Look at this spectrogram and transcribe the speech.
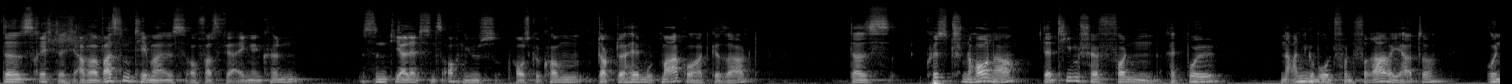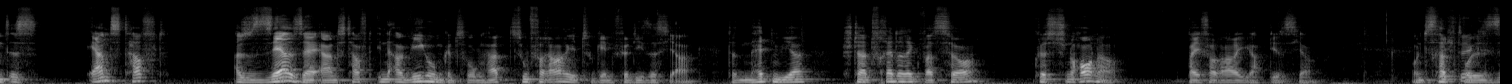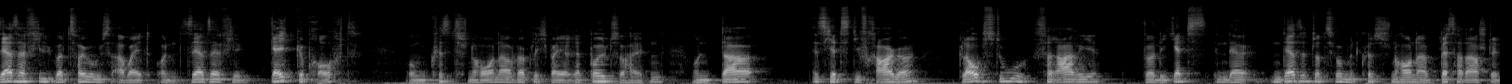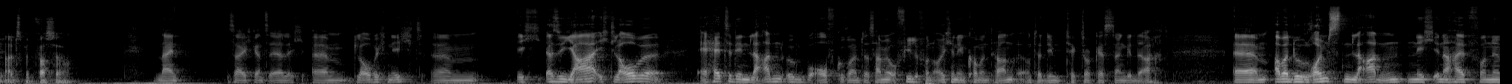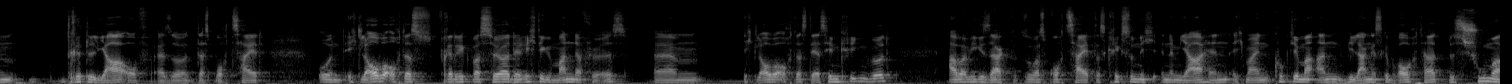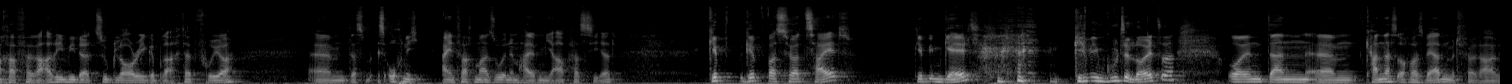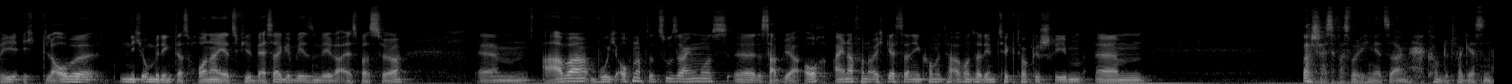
Das ist richtig. Aber was ein Thema ist, auf was wir eingehen können, sind ja letztens auch News rausgekommen. Dr. Helmut Marko hat gesagt, dass Christian Horner, der Teamchef von Red Bull, ein Angebot von Ferrari hatte und es ernsthaft, also sehr, sehr ernsthaft in Erwägung gezogen hat, zu Ferrari zu gehen für dieses Jahr. Dann hätten wir statt Frederic Vasseur Christian Horner bei Ferrari gehabt dieses Jahr. Und es hat wohl sehr, sehr viel Überzeugungsarbeit und sehr, sehr viel Geld gebraucht, um Christian Horner wirklich bei Red Bull zu halten. Und da ist jetzt die Frage, glaubst du, Ferrari würde jetzt in der, in der Situation mit Christian Horner besser dastehen als mit Vasseur? Nein, sage ich ganz ehrlich. Ähm, glaube ich nicht. Ähm, ich, also ja, ich glaube, er hätte den Laden irgendwo aufgeräumt. Das haben ja auch viele von euch in den Kommentaren unter dem TikTok gestern gedacht. Ähm, aber du räumst einen Laden nicht innerhalb von einem Dritteljahr auf. Also das braucht Zeit. Und ich glaube auch, dass Frederic Vasseur der richtige Mann dafür ist. Ähm, ich glaube auch, dass der es hinkriegen wird. Aber wie gesagt, sowas braucht Zeit. Das kriegst du nicht in einem Jahr hin. Ich meine, guck dir mal an, wie lange es gebraucht hat, bis Schumacher Ferrari wieder zu Glory gebracht hat früher. Ähm, das ist auch nicht einfach mal so in einem halben Jahr passiert. gib, gib was hört Zeit, gib ihm Geld, gib ihm gute Leute und dann ähm, kann das auch was werden mit Ferrari. Ich glaube nicht unbedingt, dass Horner jetzt viel besser gewesen wäre als Vasseur. Ähm, aber wo ich auch noch dazu sagen muss, äh, das hat ja auch einer von euch gestern in die Kommentare unter dem TikTok geschrieben. Ähm, oh Scheiße, was wollte ich Ihnen jetzt sagen? Komplett vergessen.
